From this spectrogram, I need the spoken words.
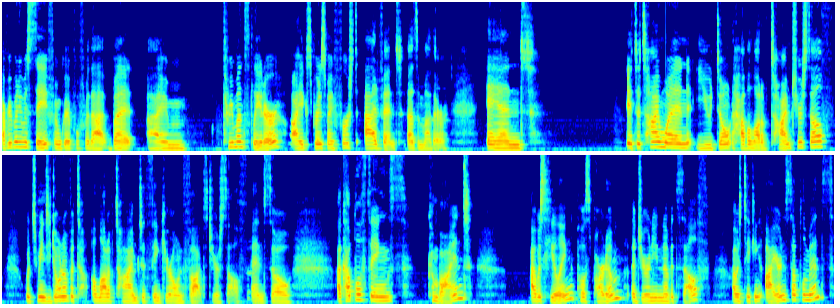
everybody was safe. I'm grateful for that. But I'm three months later, I experienced my first Advent as a mother. And it's a time when you don't have a lot of time to yourself, which means you don't have a, t- a lot of time to think your own thoughts to yourself. And so, a couple of things combined. I was healing postpartum, a journey in and of itself. I was taking iron supplements,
